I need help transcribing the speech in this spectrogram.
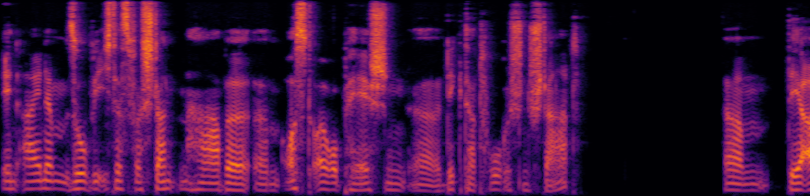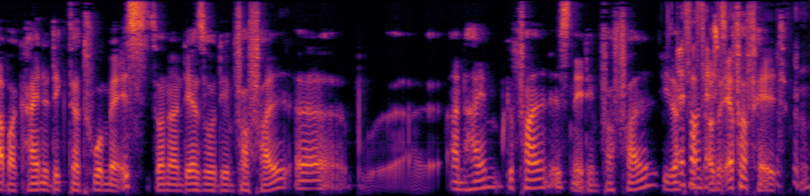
in einem, so wie ich das verstanden habe, ähm, osteuropäischen äh, diktatorischen Staat, ähm, der aber keine Diktatur mehr ist, sondern der so dem Verfall äh, anheimgefallen ist. Nee, dem Verfall, wie sagt Er man? verfällt. Also er verfällt. ne?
